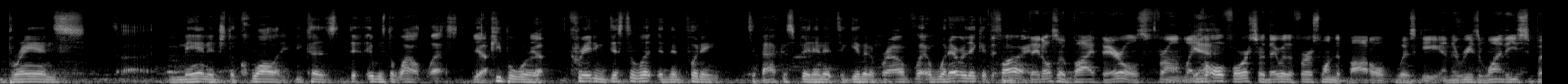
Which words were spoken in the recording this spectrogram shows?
brands uh, manage the quality because th- it was the Wild West. Yeah. People were Yeah. creating distillate and then putting tobacco spit in it to give it a brown flavor, whatever they could find. They'd also buy barrels from like Yeah. Old Forester. They were the first one to bottle whiskey, and the reason why they used to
